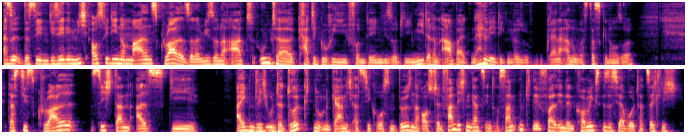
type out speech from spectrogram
Also das sehen, die sehen eben nicht aus wie die normalen Skrull, sondern wie so eine Art Unterkategorie von denen, die so die niederen Arbeiten erledigen. Also keine Ahnung, was das genau soll. Dass die Skrull sich dann als die eigentlich Unterdrückten und gar nicht als die großen Bösen herausstellen, fand ich einen ganz interessanten Kniff, weil in den Comics ist es ja wohl tatsächlich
